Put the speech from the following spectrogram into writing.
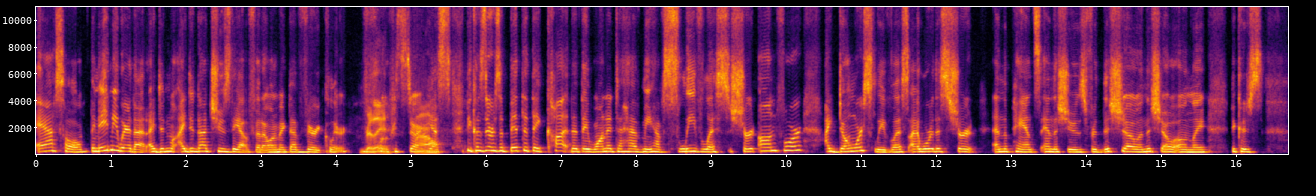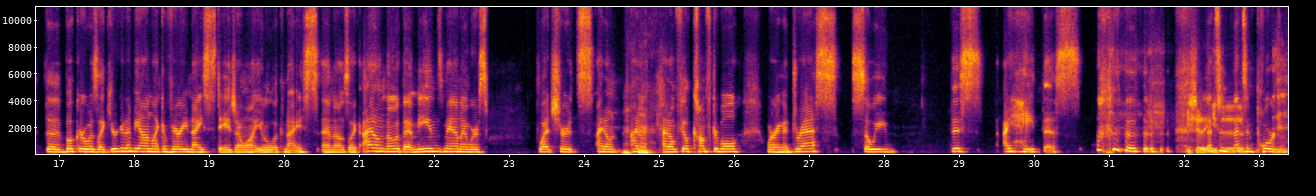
asshole. They made me wear that. I didn't, I did not choose the outfit. I want to make that very clear. Really? Before we start. Wow. Yes. Because there was a bit that they cut that they wanted to have me have sleeveless shirt on for. I don't wear sleeveless. I wore this shirt and the pants and the shoes for this show and the show only because the booker was like, You're going to be on like a very nice stage. I want you to look nice. And I was like, I don't know what that means, man. I wear sweatshirts. I don't, I don't, I don't feel comfortable wearing a dress. So we, this, I hate this. should That's that's important.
